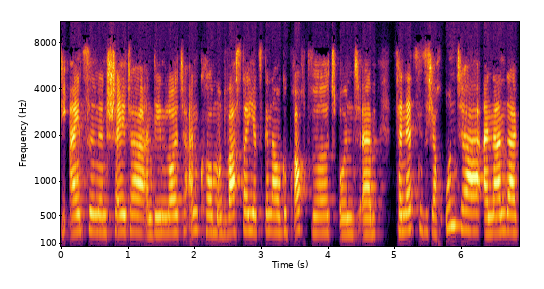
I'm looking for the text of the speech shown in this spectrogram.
die einzelnen Shelter, an denen Leute ankommen und was da jetzt genau gebraucht wird und ähm, vernetzen sich auch untereinander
